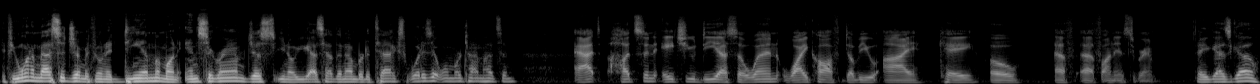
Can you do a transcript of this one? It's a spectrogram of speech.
If you want to message him, if you want to DM him on Instagram, just you know, you guys have the number to text. What is it? One more time, Hudson. At Hudson H U D S O N Wikoff W I K O F F on Instagram. There you guys go.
